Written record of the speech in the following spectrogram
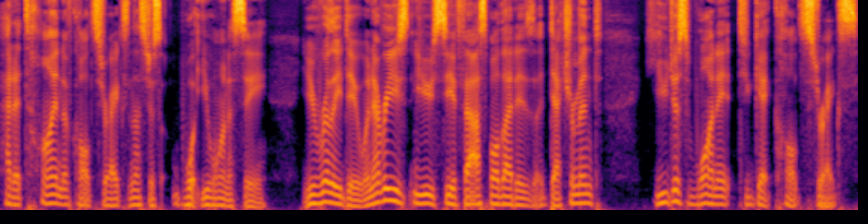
had a ton of called strikes, and that's just what you want to see. You really do. Whenever you, you see a fastball that is a detriment, you just want it to get called strikes.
